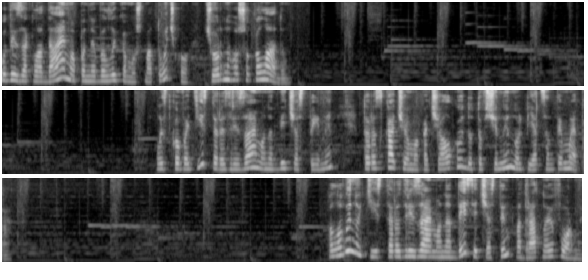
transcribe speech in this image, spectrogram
куди закладаємо по невеликому шматочку чорного шоколаду. Листкове тісто розрізаємо на дві частини та розкачуємо качалкою до товщини 0,5 см. Половину тіста розрізаємо на 10 частин квадратної форми.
